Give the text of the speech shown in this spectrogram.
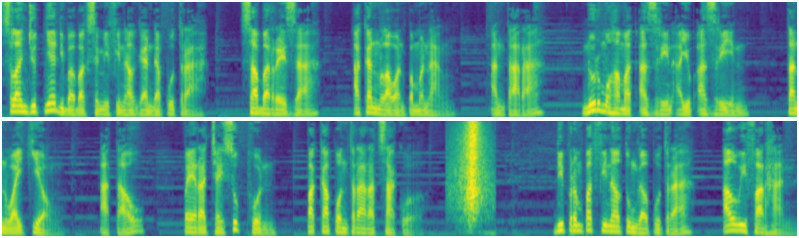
Selanjutnya di babak semifinal ganda putra, Sabar Reza akan melawan pemenang antara Nur Muhammad Azrin Ayub Azrin, Tan Wai Kiong, atau Pera Chai Sukhun, Pakapon Terarat Sakul. Di perempat final tunggal putra, Alwi Farhan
